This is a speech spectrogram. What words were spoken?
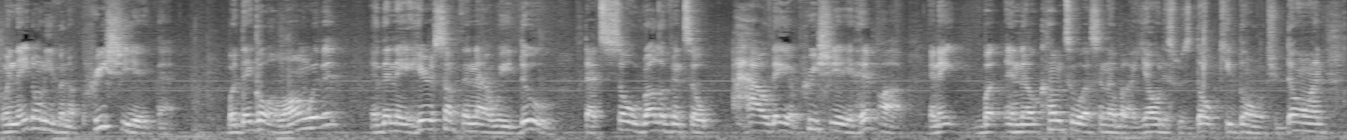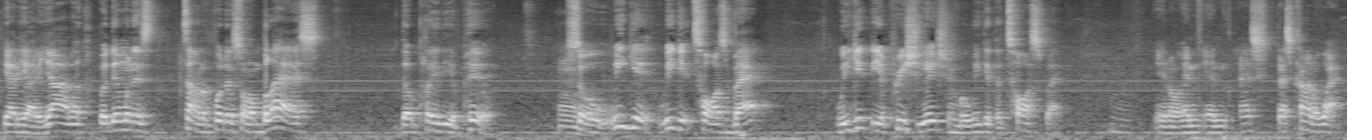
when they don't even appreciate that, but they go along with it, and then they hear something that we do that's so relevant to how they appreciate hip hop, and they but and they'll come to us and they'll be like, "Yo, this was dope. Keep doing what you're doing." Yada yada yada. But then when it's time to put us on blast, they'll play the appeal. Hmm. So we get we get tossed back. We get the appreciation, but we get the toss back. Hmm. You know, and, and that's that's kind of whack.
